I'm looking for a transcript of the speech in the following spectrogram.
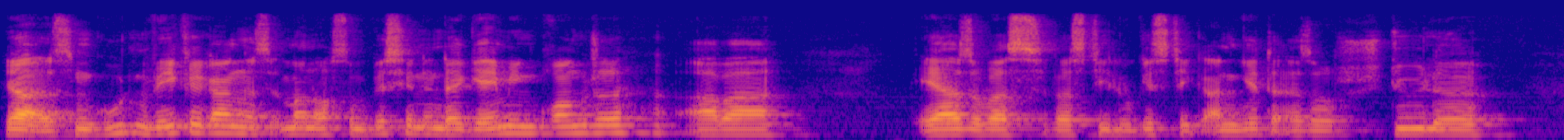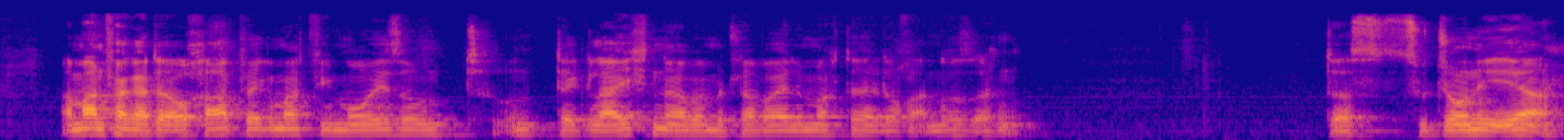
ja, ist einen guten Weg gegangen, ist immer noch so ein bisschen in der Gaming-Branche, aber eher sowas, was die Logistik angeht, also Stühle. Am Anfang hat er auch Hardware gemacht, wie Mäuse und, und dergleichen, aber mittlerweile macht er halt auch andere Sachen. Das zu Johnny Air.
